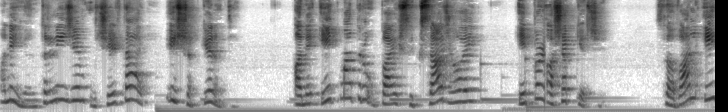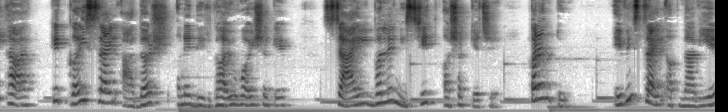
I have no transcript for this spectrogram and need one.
અને યંત્રની જેમ ઉછેર થાય એ શક્ય નથી. અને એકમાત્ર ઉપાય શિક્ષા જ હોય એ પણ અશક્ય છે. સવાલ એ થાય કે કઈ સ્ટાઇલ આદર્શ અને દીર્ઘાયુ હોઈ શકે. સ્ટાઇલ ભલે નિશ્ચિત અશક્ય છે, પરંતુ એવી સ્ટાઇલ અપનાવીએ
